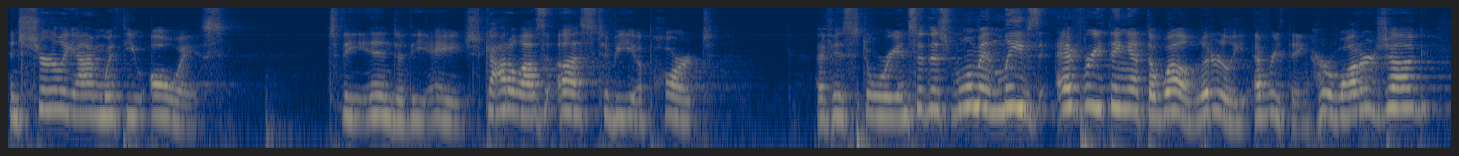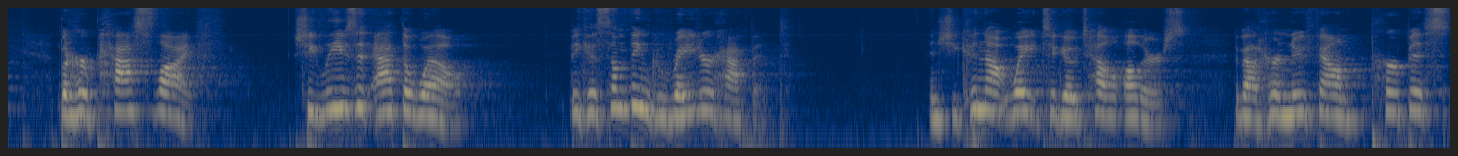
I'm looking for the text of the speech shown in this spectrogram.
And surely I'm with you always to the end of the age. God allows us to be a part of his story. And so this woman leaves everything at the well, literally everything her water jug, but her past life. She leaves it at the well because something greater happened. And she could not wait to go tell others about her newfound purpose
